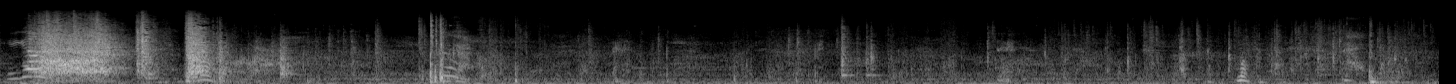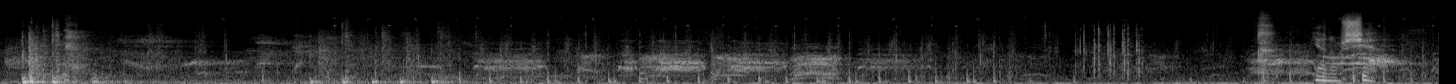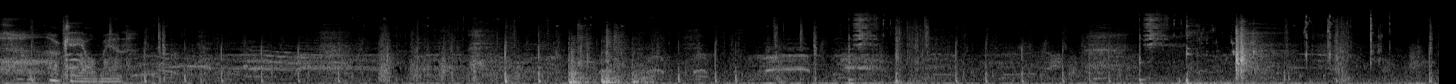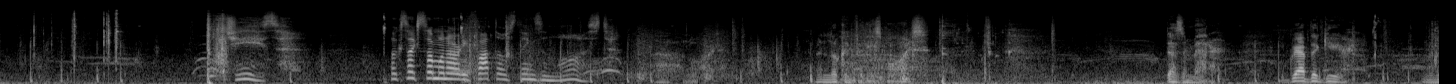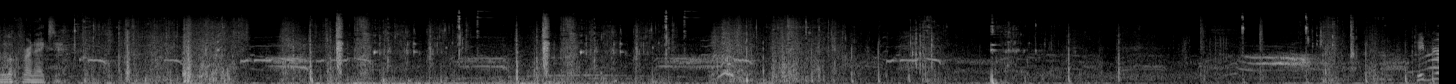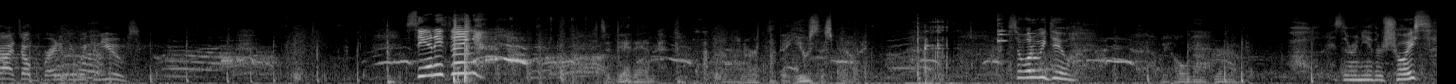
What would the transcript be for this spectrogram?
Here you go. Come on. Yeah, no shit. Okay, old man. Jeez. Looks like someone already fought those things and lost. Oh, Lord. I've been looking for these boys. Doesn't matter. You grab the gear. I'm gonna look for an exit. Keep your eyes open for anything we can use. See anything? It's a dead end. How on earth did they use this building? So what do we do? We hold our ground. Is there any other choice?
